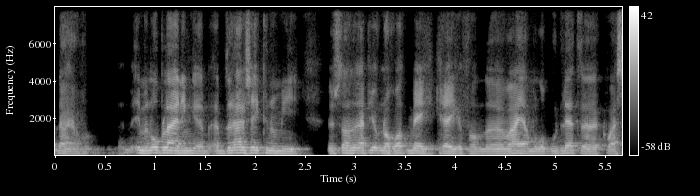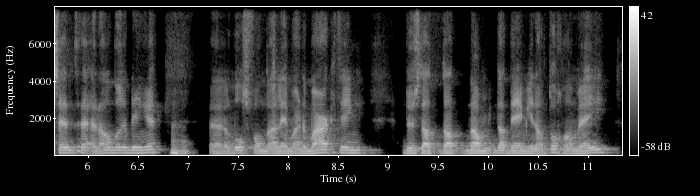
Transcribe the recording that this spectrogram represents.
nou ja, in mijn opleiding eh, bedrijfseconomie. Dus dan heb je ook nog wat meegekregen van uh, waar je allemaal op moet letten qua centen en andere dingen. Uh, los van de, alleen maar de marketing. Dus dat, dat, nam, dat neem je dan toch wel mee.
